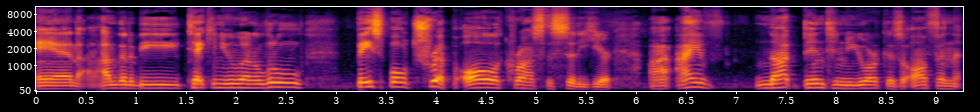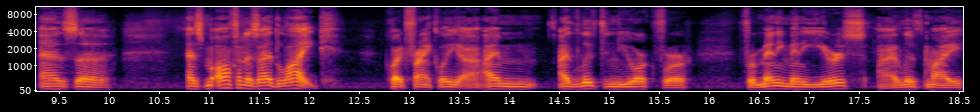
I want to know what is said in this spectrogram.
And I'm going to be taking you on a little baseball trip all across the city here. I, have not been to New York as often as uh, as often as I'd like. Quite frankly, I'm I lived in New York for for many many years. I lived my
